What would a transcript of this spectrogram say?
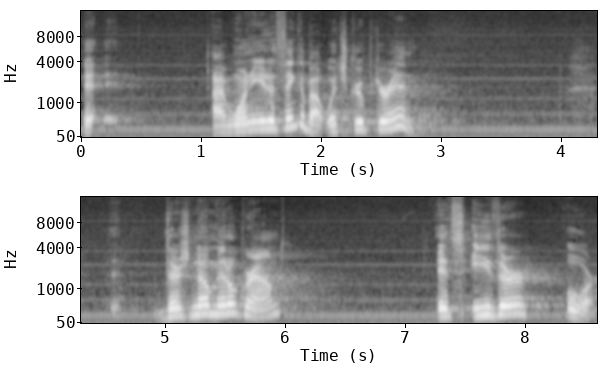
It, it, I want you to think about which group you're in. There's no middle ground. It's either or.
